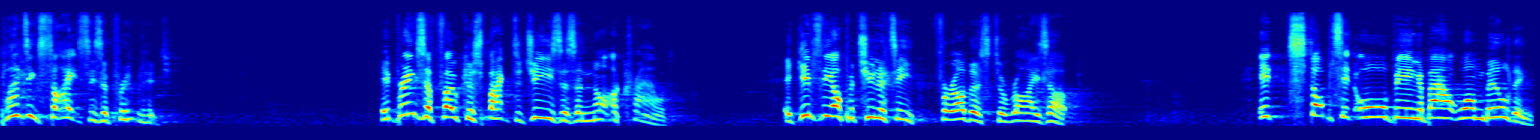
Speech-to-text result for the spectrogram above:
Planting sites is a privilege. It brings a focus back to Jesus and not a crowd. It gives the opportunity for others to rise up. It stops it all being about one building.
